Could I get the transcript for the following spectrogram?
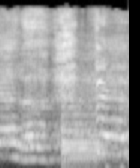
together.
